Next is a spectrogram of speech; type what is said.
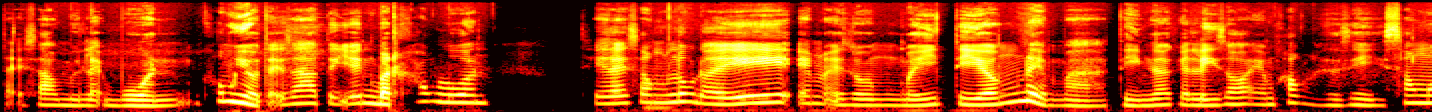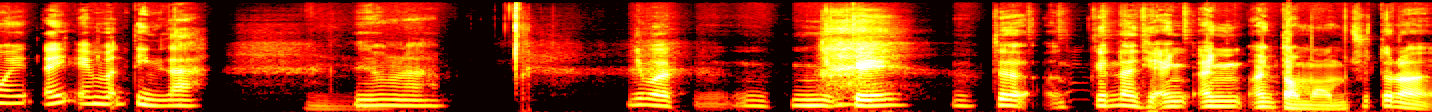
tại sao mình lại buồn? Không hiểu tại sao tự nhiên bật khóc luôn. Thế đấy xong lúc đấy em lại dùng mấy tiếng để mà tìm ra cái lý do em khóc là cái gì. Xong rồi đấy em vẫn tìm ra. Ừ. nhưng là nhưng mà những cái tự- cái này thì anh anh anh tò mò một chút tức là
